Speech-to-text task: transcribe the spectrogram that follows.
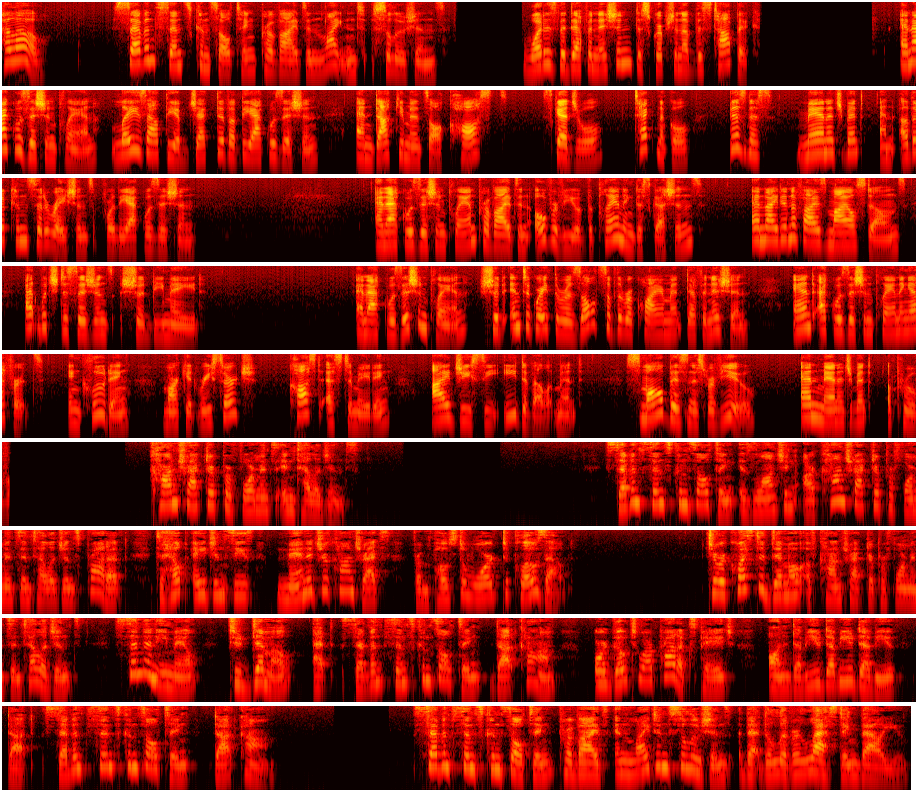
Hello. Seventh Sense Consulting provides enlightened solutions. What is the definition description of this topic? An acquisition plan lays out the objective of the acquisition and documents all costs, schedule, technical, business, management, and other considerations for the acquisition. An acquisition plan provides an overview of the planning discussions and identifies milestones at which decisions should be made. An acquisition plan should integrate the results of the requirement definition and acquisition planning efforts, including market research, cost estimating, IGCE development, small business review, and management approval. Contractor Performance Intelligence Seventh Sense Consulting is launching our Contractor Performance Intelligence product to help agencies manage your contracts from post award to closeout. To request a demo of Contractor Performance Intelligence, send an email to demo at seventhsenseconsulting.com or go to our products page on www.seventhsenseconsulting.com. Seventh Sense Consulting provides enlightened solutions that deliver lasting value.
